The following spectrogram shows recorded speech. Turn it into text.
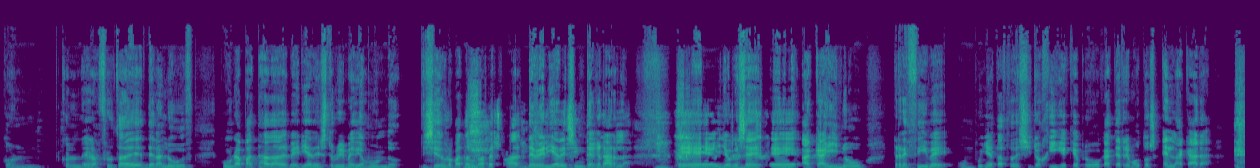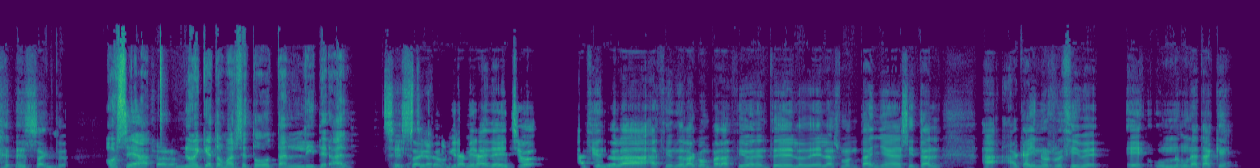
con, con la fruta de, de la luz, con una patada debería destruir medio mundo. Y si de una patada a una persona, debería desintegrarla. Eh, yo qué sé, eh, Akainu recibe un puñetazo de Shirohige que provoca terremotos en la cara. Exacto. O sea, Claro. no hay que tomarse todo tan literal. Sí, de Exacto. Mira, mira, de hecho, haciendo la, haciendo la comparación entre lo de las montañas y tal, a, Akai nos recibe eh, un, un ataque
